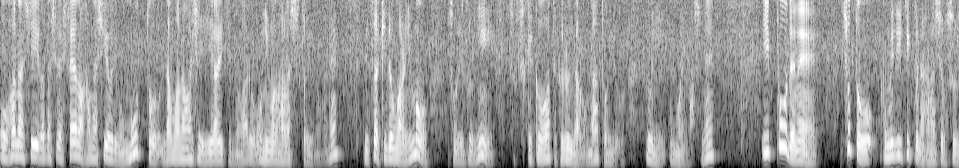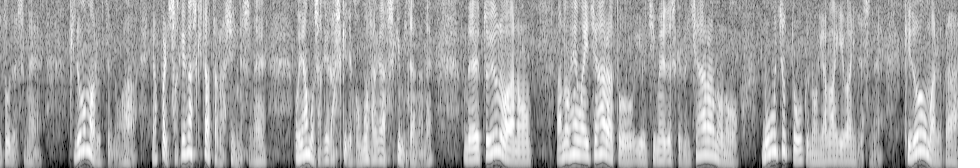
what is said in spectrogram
お話私がしたような話よりももっと生々しいリアリティのある鬼子の話というのがね実は木戸丸にもそういうふうに付け加わってくるんだろうなというふうに思いますね。一方でねちょっとコメディティックな話をするとですね木戸丸っていうのはやっぱり酒が好きだったらしいんですね。親も酒が好きで子も酒が好きみたいなね。でというのはあのあの辺は市原という地名ですけど市原野のもうちょっと奥の山際にですね木戸丸が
